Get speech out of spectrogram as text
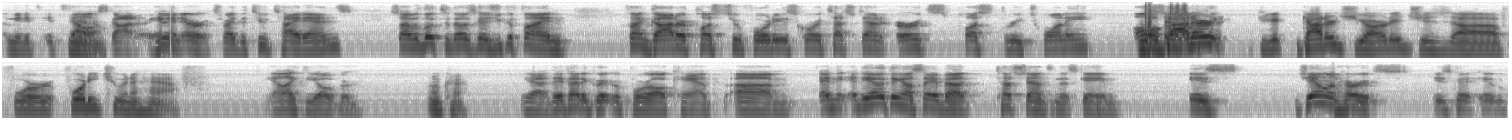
I mean, it's, it's Dallas yeah. Goedert, him and Ertz, right? The two tight ends. So I would look to those guys. You could find find Goedert plus 240 to score a touchdown, Ertz plus 320. Also, well, Goedert, think, Goedert's yardage is uh, four, 42 and a half. Yeah, I like the over. Okay. Yeah, they've had a great rapport all camp. Um, and, the, and the other thing I'll say about touchdowns in this game – is Jalen Hurts is going to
